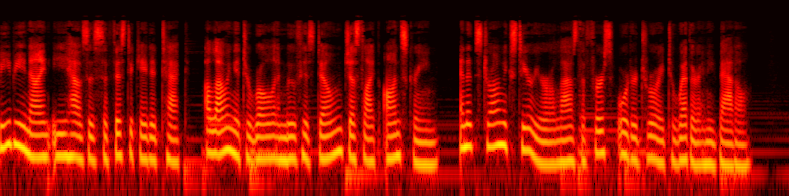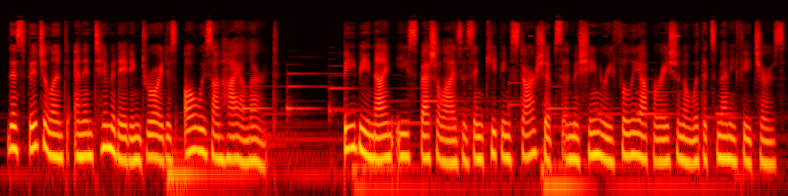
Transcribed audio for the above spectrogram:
BB 9E houses sophisticated tech, allowing it to roll and move his dome just like on screen, and its strong exterior allows the First Order droid to weather any battle. This vigilant and intimidating droid is always on high alert. BB 9E specializes in keeping starships and machinery fully operational with its many features.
